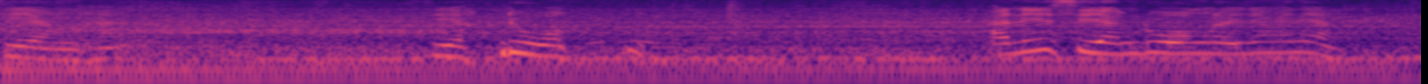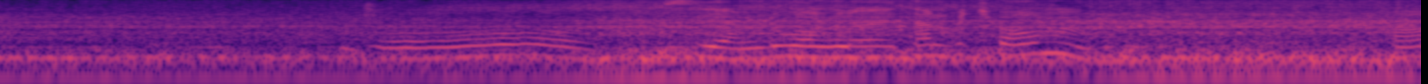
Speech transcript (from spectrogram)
สียงฮะ เสียงดวง อันนี้เสียงดวงเลยใช่ไหมเนี่ย โอ้ เสียงดวงเลยท่านผู้ชมอ๋อ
